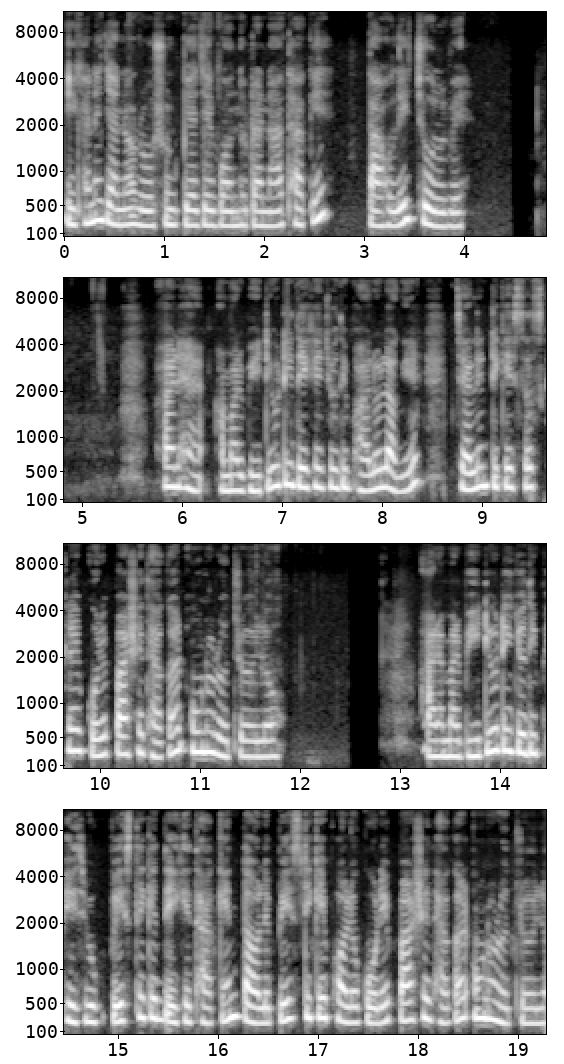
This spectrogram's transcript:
এখানে যেন রসুন পেঁয়াজের গন্ধটা না থাকে, তাহলেই চলবে। আর হ্যাঁ আমার ভিডিওটি দেখে যদি ভালো লাগে, চ্যানেলটিকে সাবস্ক্রাইব করে পাশে থাকার অনুরোধ রইল। আর আমার ভিডিওটি যদি ফেসবুক পেজ থেকে দেখে থাকেন, তাহলে পেজটিকে ফলো করে পাশে থাকার অনুরোধ রইল।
